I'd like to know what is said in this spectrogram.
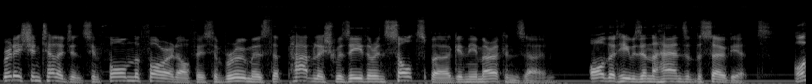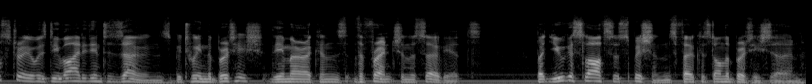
British intelligence informed the Foreign Office of rumours that Pavelic was either in Salzburg in the American zone or that he was in the hands of the Soviets. Austria was divided into zones between the British, the Americans, the French, and the Soviets, but Yugoslav suspicions focused on the British zone.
